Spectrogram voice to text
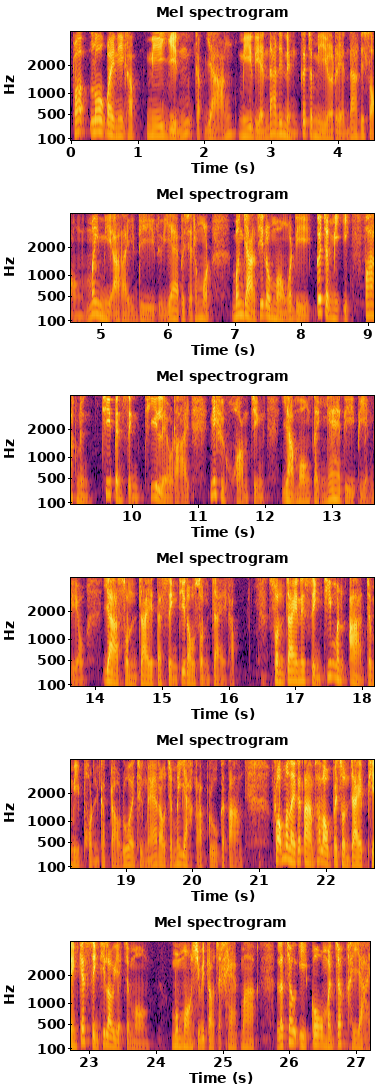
เพราะโลกใบนี้ครับ มีหยินกับหยาง มีเหรียญด้านที่หนึ่งก็จะมีเหรียญด้านที่สองไม่มีอะไรดีหรือแย่ไปเสียทั้งหมด บางอย่างที่เรามองว่าดีก็จะมีอีกฝากหนึ่งที่เป็นสิ่งที่เลวร้าย นี่คือความจริง อย่ามองแต่แง่ดีเพียงเดียว อย่าสนใจแต่สิ่งที่เราสนใจครับ สนใจในสิ่งที่มันอาจจะมีผลกับเราด้วย ถึงแม้เราจะไม่อยากรับรู้ก็ตาม เพราะเมื่อไรก็ตามถ้าเราไปสนใจเพียงแค่สิ่งที่เราอยากจะมอง มุมมองชีวิตเราจะแคบมาก แล้วเจ้าอีโก้มันจะขยาย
